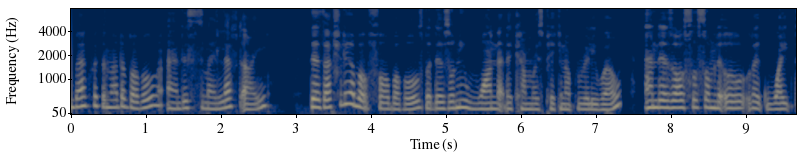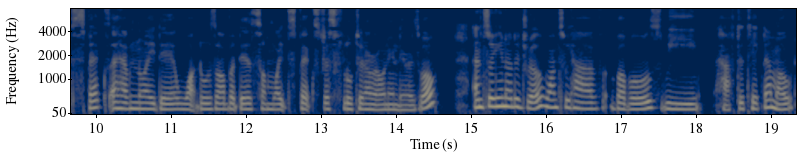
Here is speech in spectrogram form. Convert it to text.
I'm back with another bubble and this is my left eye. There's actually about four bubbles, but there's only one that the camera is picking up really well. And there's also some little like white specks. I have no idea what those are, but there's some white specks just floating around in there as well. And so you know the drill. Once we have bubbles, we have to take them out.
